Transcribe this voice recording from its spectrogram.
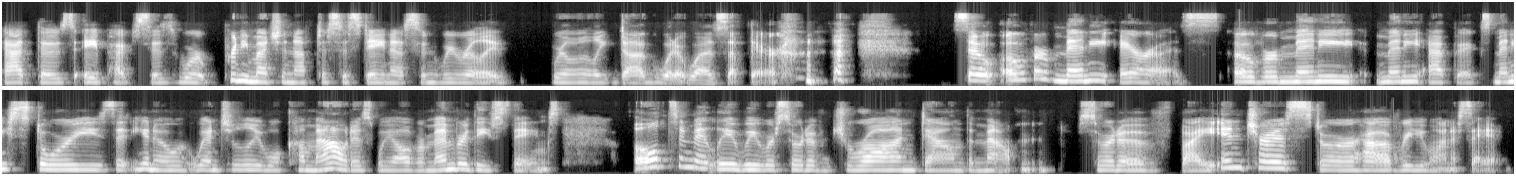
at those apexes were pretty much enough to sustain us. And we really, really dug what it was up there. so, over many eras, over many, many epics, many stories that, you know, eventually will come out as we all remember these things ultimately we were sort of drawn down the mountain, sort of by interest or however you want to say it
